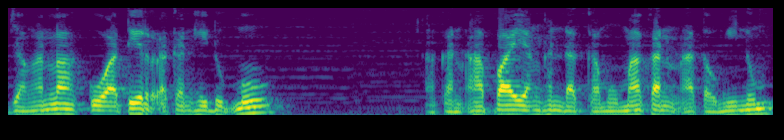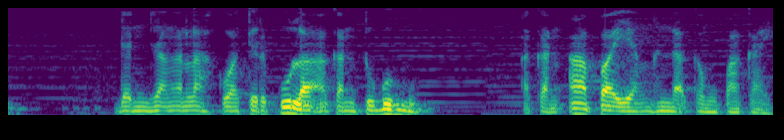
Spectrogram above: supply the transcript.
janganlah khawatir akan hidupmu, akan apa yang hendak kamu makan atau minum, dan janganlah khawatir pula akan tubuhmu, akan apa yang hendak kamu pakai.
